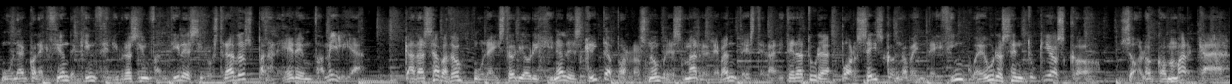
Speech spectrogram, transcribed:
una colección de 15 libros infantiles ilustrados para leer en familia. Cada sábado, una historia original escrita por los nombres más relevantes de la literatura por 6,95 euros en tu kiosco. Solo con marca.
